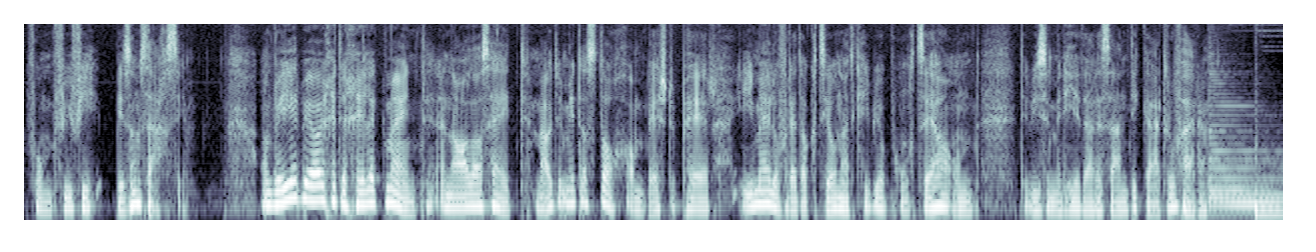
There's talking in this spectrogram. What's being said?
vom 5 bis um 6 Uhr. Und wenn ihr bei euch in der Kirchengemeinde einen Anlass habt, meldet mir das doch am besten per E-Mail auf redaktion.kibio.ch und dann weisen wir hier in dieser Sendung gerne darauf her.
